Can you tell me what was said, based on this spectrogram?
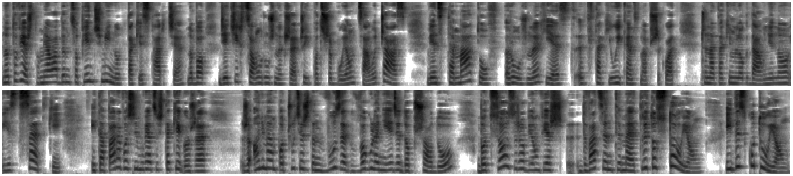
no to wiesz, to miałabym co pięć minut takie starcie, no bo dzieci chcą różnych rzeczy i potrzebują cały czas, więc tematów różnych jest w taki weekend na przykład, czy na takim lockdownie, no jest setki, i ta para właśnie mówiła coś takiego, że, że oni mają poczucie, że ten wózek w ogóle nie jedzie do przodu, bo co zrobią, wiesz, dwa centymetry, to stoją. I dyskutują.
